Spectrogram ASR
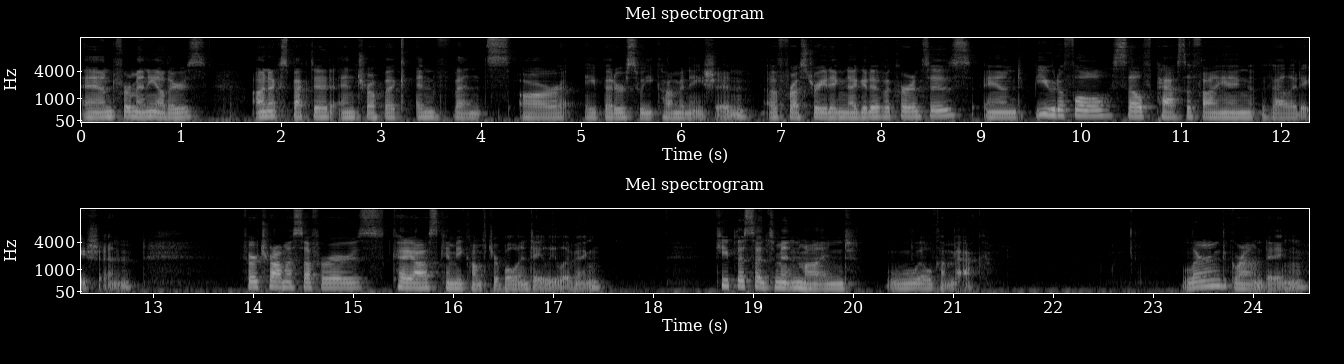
and for many others, Unexpected entropic events are a bittersweet combination of frustrating negative occurrences and beautiful, self pacifying validation. For trauma sufferers, chaos can be comfortable in daily living. Keep this sentiment in mind. We'll come back. Learned grounding.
